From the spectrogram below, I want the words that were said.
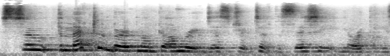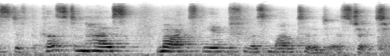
So, the Mecklenburg Montgomery district of the city, northeast of the Custom House, marks the infamous Monto district.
